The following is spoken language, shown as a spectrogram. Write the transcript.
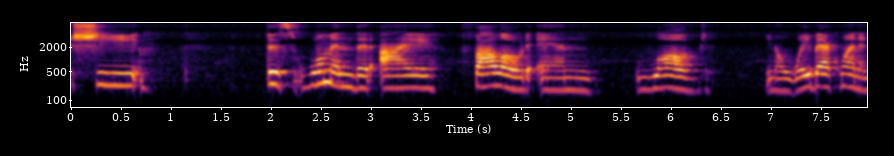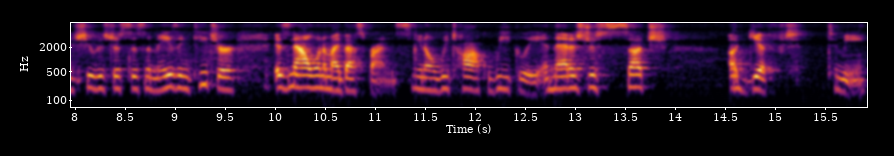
she, this woman that I followed and loved, you know, way back when, and she was just this amazing teacher, is now one of my best friends. You know, we talk weekly, and that is just such a gift to me.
